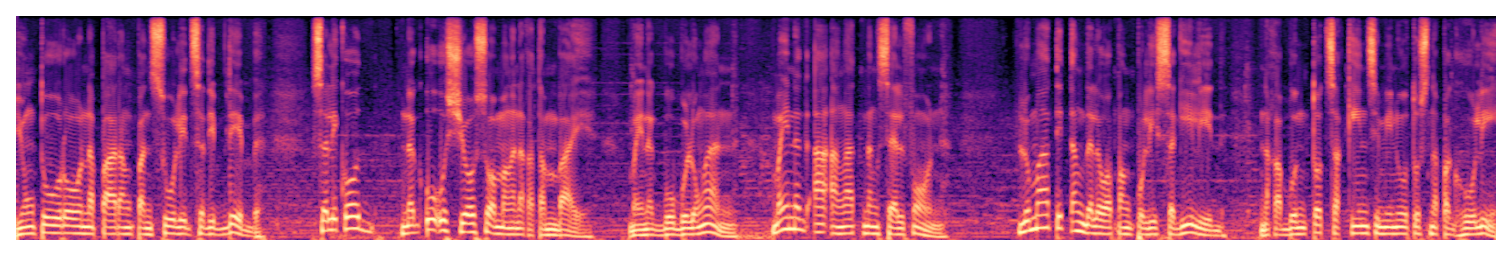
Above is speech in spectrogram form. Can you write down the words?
yung turo na parang pansulid sa dibdib. Sa likod, nag-uusyoso ang mga nakatambay. May nagbubulungan, may nag-aangat ng cellphone. Lumatit ang dalawa pang pulis sa gilid, nakabuntot sa 15 minutos na paghuli.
